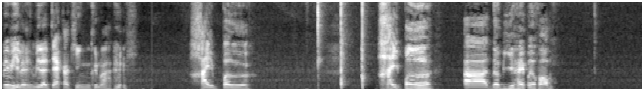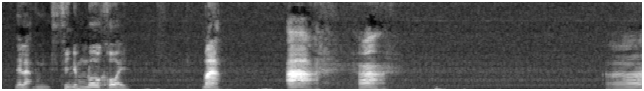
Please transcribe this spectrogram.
ไม่มีเลย มีแต่แจ็คกับคิงขึ้นมาไฮเปอร์ ไฮเปอร์อ่าเดอะบีไฮเปอร์ฟอร์มนี่แหละผมสิ่งที่ผมรอคอย มาก อ่าฮ่าอ่า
